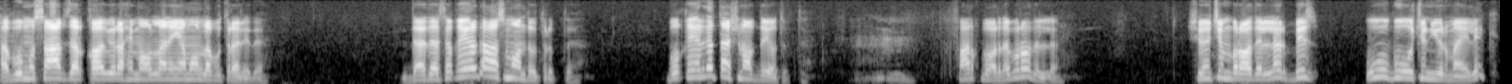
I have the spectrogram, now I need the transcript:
Abu Musab Zarqaviy rahimahullohni yomonlab o'tirar edi. Dadasi qayerda osmonda o'tiribdi. Bu qayerda tashnobda yotibdi. Farq borda, birodirlar. birodarlar. Shuning uchun birodarlar, biz u bu uchun yurmaylik,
